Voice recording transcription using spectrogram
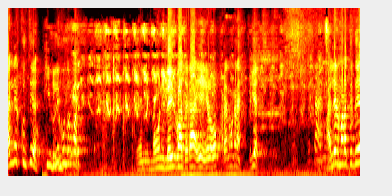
ಅಲ್ಲೇ ಕುಂತಿ. ಇಲ್ಲಿ ಕುಂದ್ರ ಬಾ. ಏ ನಿಮ್ಮ ಮೌನ್ ಇಲ್ಲ ಬಾ ಜಗ? ಏ ಹೇಳೋ ಪಡ್ಯಾನ ಮಗನೆ. ಹೀಗೆ ಅಲ್ಲೇನ್ ಮಾಡತ್ತಿದ್ದೆ?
